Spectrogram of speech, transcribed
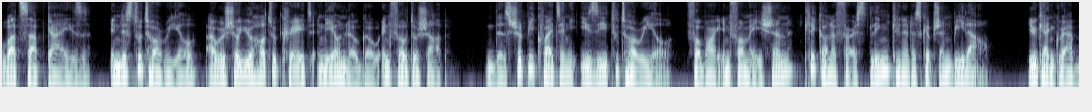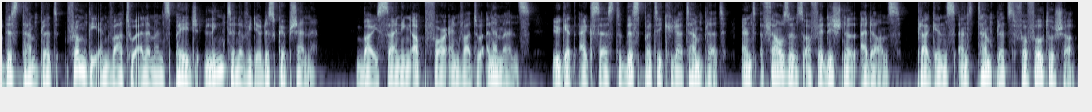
What's up guys? In this tutorial, I will show you how to create a neon logo in Photoshop. This should be quite an easy tutorial. For more information, click on the first link in the description below. You can grab this template from the Envato Elements page linked in the video description. By signing up for Envato Elements, you get access to this particular template and thousands of additional add-ons, plugins and templates for Photoshop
